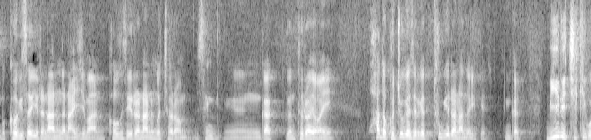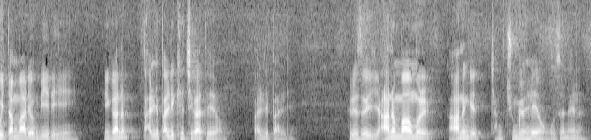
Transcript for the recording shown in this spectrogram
뭐 거기서 일어나는 건 아니지만 거기서 일어나는 것처럼 생각은 들어요. 화도 그쪽에서 이렇게 툭 일어난다 이렇게. 그러니까 미리 지키고 있단 말이에요. 미리. 그러니까는 빨리 빨리 캐치가 돼요. 빨리 빨리. 그래서 이 아는 마음을 아는 게 참 중요해요. 우선에는.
